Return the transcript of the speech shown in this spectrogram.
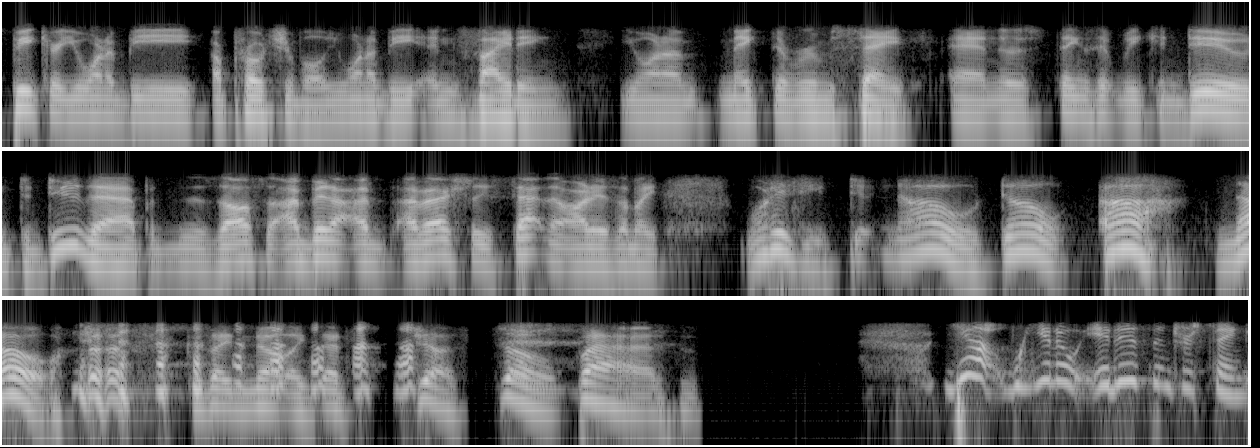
speaker, you want to be approachable. You want to be inviting. You want to make the room safe. And there's things that we can do to do that. But there's also, I've been, I've, I've actually sat in the audience. I'm like, what is he do? No, don't. Ah, no. Because I know, like, that's just so bad. Yeah, well, you know, it is interesting.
